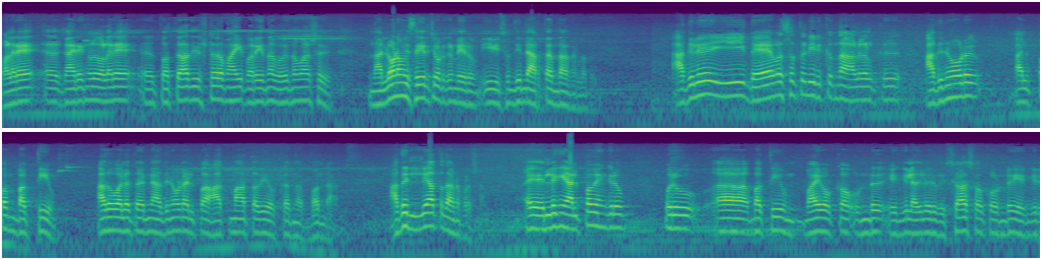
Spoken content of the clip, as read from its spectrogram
വളരെ കാര്യങ്ങൾ വളരെ തത്വാധിഷ്ഠിതമായി പറയുന്ന ഗോവിന്ദമാഷ് നല്ലോണം വിശദീകരിച്ച് കൊടുക്കേണ്ടി വരും. ഈ വിശുദ്ധിന്റെ അർത്ഥം എന്താണെന്നുള്ളത് അതിൽ ഈ ദേവസ്വത്തിലിരിക്കുന്ന ആളുകൾക്ക് അതിനോട് അല്പം ഭക്തിയും അതുപോലെ തന്നെ അതിനോട് അല്പം ആത്മാർത്ഥതയൊക്കെ നിർബന്ധമാണ്. അതില്ലാത്തതാണ് പ്രശ്നം. അല്ലെങ്കിൽ അല്പമെങ്കിലും ഒരു ഭക്തിയും ഭയമൊക്കെ ഉണ്ട് എങ്കിൽ അതിലൊരു വിശ്വാസമൊക്കെ ഉണ്ട് എങ്കിൽ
